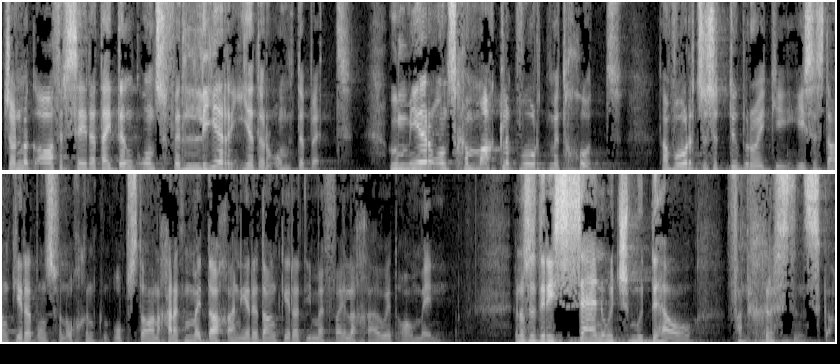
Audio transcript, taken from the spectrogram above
John MacArthur sê dat hy dink ons verleer eerder om te bid. Hoe meer ons gemaklik word met God, dan word dit soos 'n toebroodjie. Jesus, dankie dat ons vanoggend kan opstaan. Dan gaan ek met my dag aan, Here, dankie dat U my veilig gehou het. Amen. En ons het hierdie sandwich model van Christendom.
